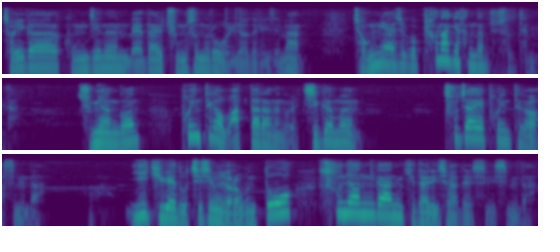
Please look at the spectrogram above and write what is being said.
저희가 공지는 매달 중순으로 올려드리지만 정리하시고 편하게 상담 주셔도 됩니다. 중요한 건 포인트가 왔다라는 거예요. 지금은 투자의 포인트가 왔습니다. 이 기회 놓치시면 여러분 또 수년간 기다리셔야 될 수 있습니다.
